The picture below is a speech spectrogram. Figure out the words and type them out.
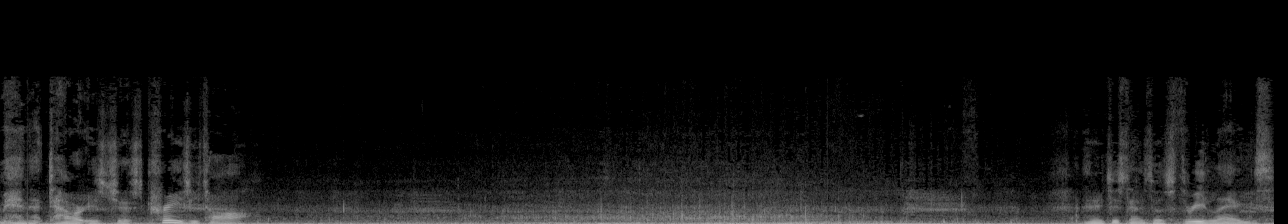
Man, that tower is just crazy tall. And it just has those three legs.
